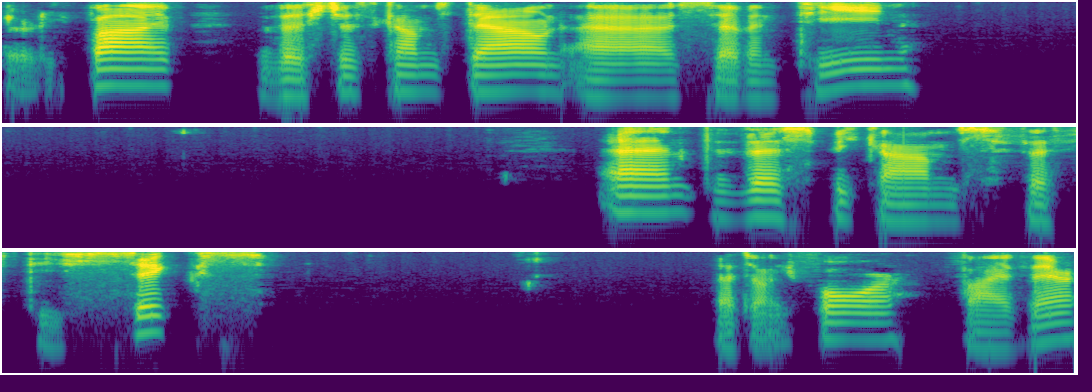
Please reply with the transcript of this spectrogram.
Thirty-five. This just comes down as seventeen. And this becomes fifty-six. That's only four, five there.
